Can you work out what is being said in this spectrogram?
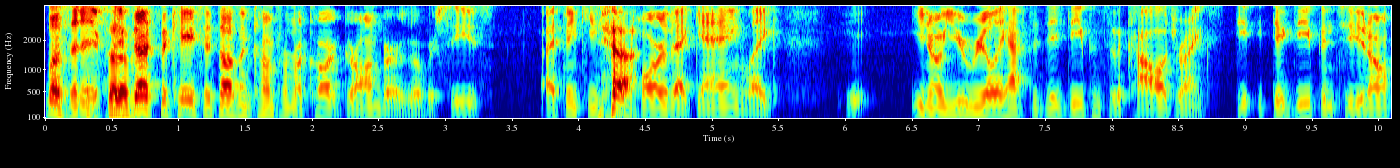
Listen, if, if of- that's the case, it doesn't come from Rikard Grönborg overseas. I think he's Yeah. part of that gang. Like, you know, you really have to dig deep into the college ranks, d- dig deep into, you know,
